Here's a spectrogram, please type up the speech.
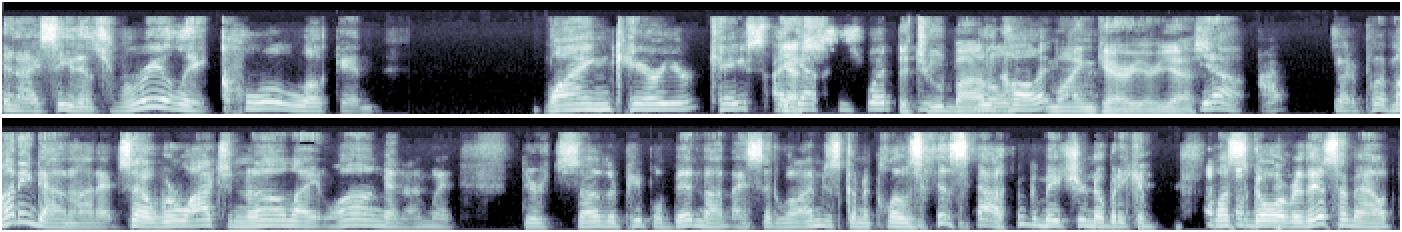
and I see this really cool looking wine carrier case, I yes. guess is what the two bottle call it. wine carrier. Yes. Yeah. I, going to put money down on it. So we're watching it all night long. And I went, there's other people bidding on it. And I said, well, I'm just going to close this out. I'm going to make sure nobody can wants to go over this amount.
